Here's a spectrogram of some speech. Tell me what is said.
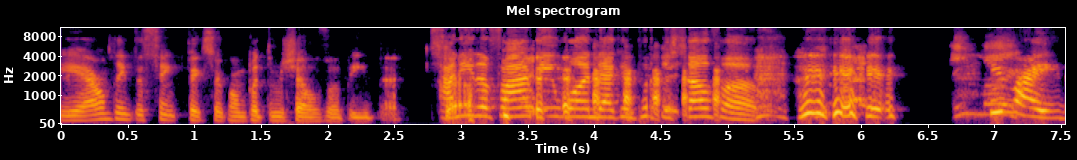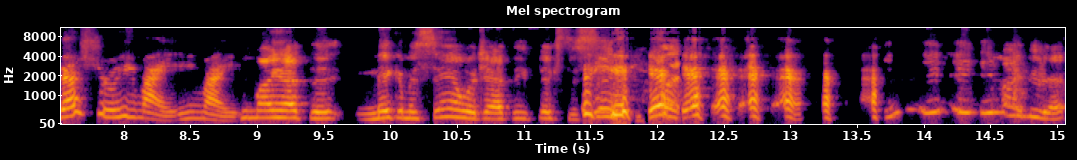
Yeah, I don't think the sink fixer gonna put them shelves up either. I need to find me one that can put the shelf up. He he might, might. That's true. He might. He might. he might have to make him a sandwich after he fixed the sink. He, he- he- he might do that.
